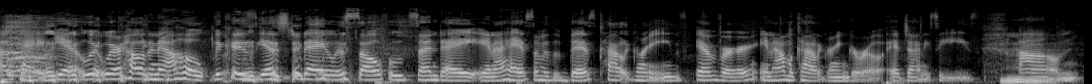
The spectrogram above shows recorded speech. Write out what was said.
Okay, yeah, we're, we're holding out hope because yesterday was Soul Food Sunday, and I had some of the best collard greens ever, and I'm a collard green girl at Johnny T's. Um,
